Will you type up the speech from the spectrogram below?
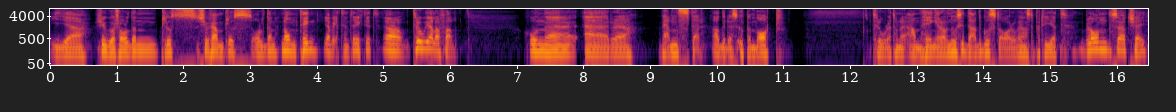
i eh, 20-årsåldern plus 25 plus åldern. Någonting, jag vet inte riktigt. Jag tror i alla fall. Hon eh, är eh, vänster, alldeles uppenbart. Tror att hon är anhängare av Nooshi Dadgostar och Vänsterpartiet. Blond, söt tjej.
